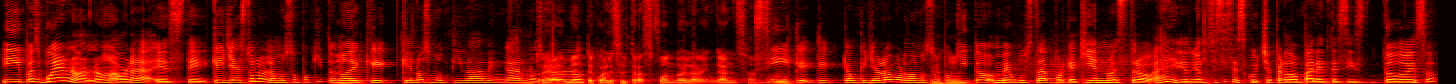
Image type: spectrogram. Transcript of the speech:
Y pues bueno, ¿no? Ahora, este, que ya esto lo hablamos un poquito, ¿no? De que, qué nos motiva a vengarnos. pero lo- Realmente, ¿cuál es el trasfondo de la venganza? ¿no? Sí, que, que, que aunque ya lo abordamos un poquito, me gusta porque aquí en nuestro... Ay, Dios mío, no sé si se escuche, perdón, paréntesis, todo eso.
